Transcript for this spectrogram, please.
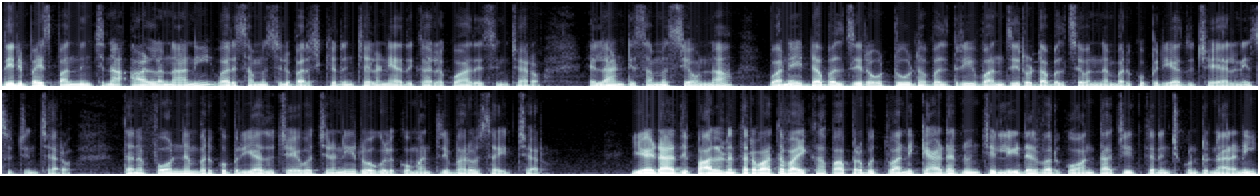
దీనిపై స్పందించిన ఆళ్ళ నాని వారి సమస్యలు పరిష్కరించాలని అధికారులకు ఆదేశించారు. ఎలాంటి సమస్య ఉన్నా one eight double zero two double three one zero double seven నెంబర్కు ఫిర్యాదు చేయాలని సూచించారు. తన ఫోన్ నెంబర్కు ఫిర్యాదు చేయవచ్చునని రోగులకు మంత్రి భరోసా ఇచ్చారు. ఏడాది పాలన తర్వాత వైకాపా ప్రభుత్వాన్ని క్యాడర్ నుంచి లీడర్ వరకు అంతా చీత్కరించుకుంటున్నారని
